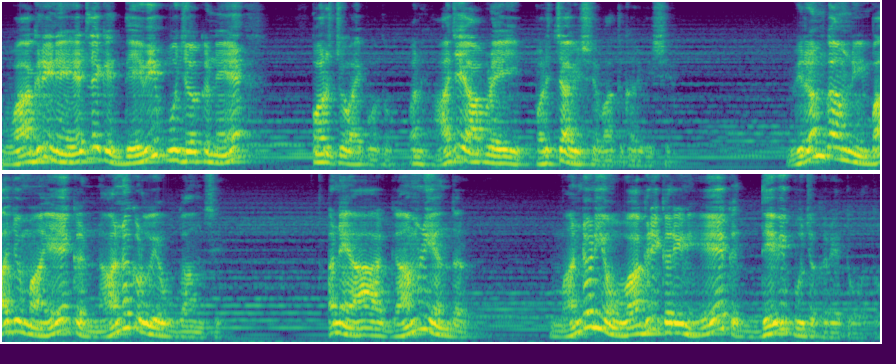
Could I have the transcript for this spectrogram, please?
વાઘરીને એટલે કે દેવી પૂજકને પરચો આપ્યો હતો. અને આજે આપણે એ પરચા વિશે વાત કરવી છે. વિરમ ગામની બાજુમાં એક નાનકડું એવું ગામ છે. અને આ ગામની અંદર માંડણીઓ વાઘરી કરીને એક દેવી પૂજક રહેતો હતો.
